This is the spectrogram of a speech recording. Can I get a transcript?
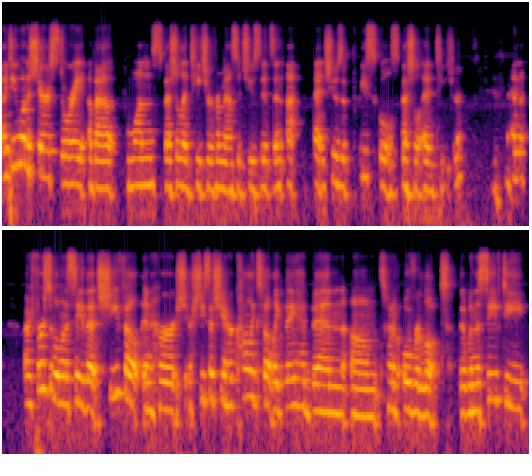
I do want to share a story about one special ed teacher from Massachusetts, and, uh, and she was a preschool special ed teacher. Mm-hmm. And I first of all want to say that she felt in her, she, she said she and her colleagues felt like they had been um, kind of overlooked. That when the safety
